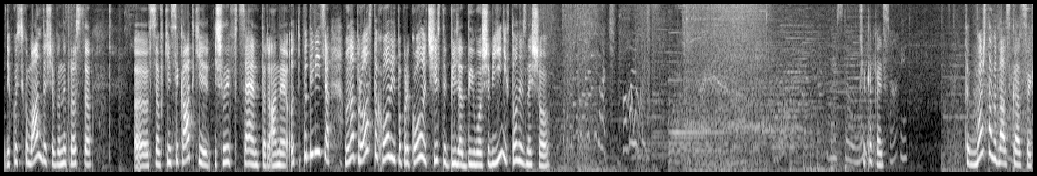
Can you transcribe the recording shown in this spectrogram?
якусь команду, щоб вони просто е, в, в кінці катки йшли в центр, а не. От подивіться, вона просто ходить по приколу чисто біля диму, щоб її ніхто не знайшов. Це капець. Так, можна, будь ласка, цих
